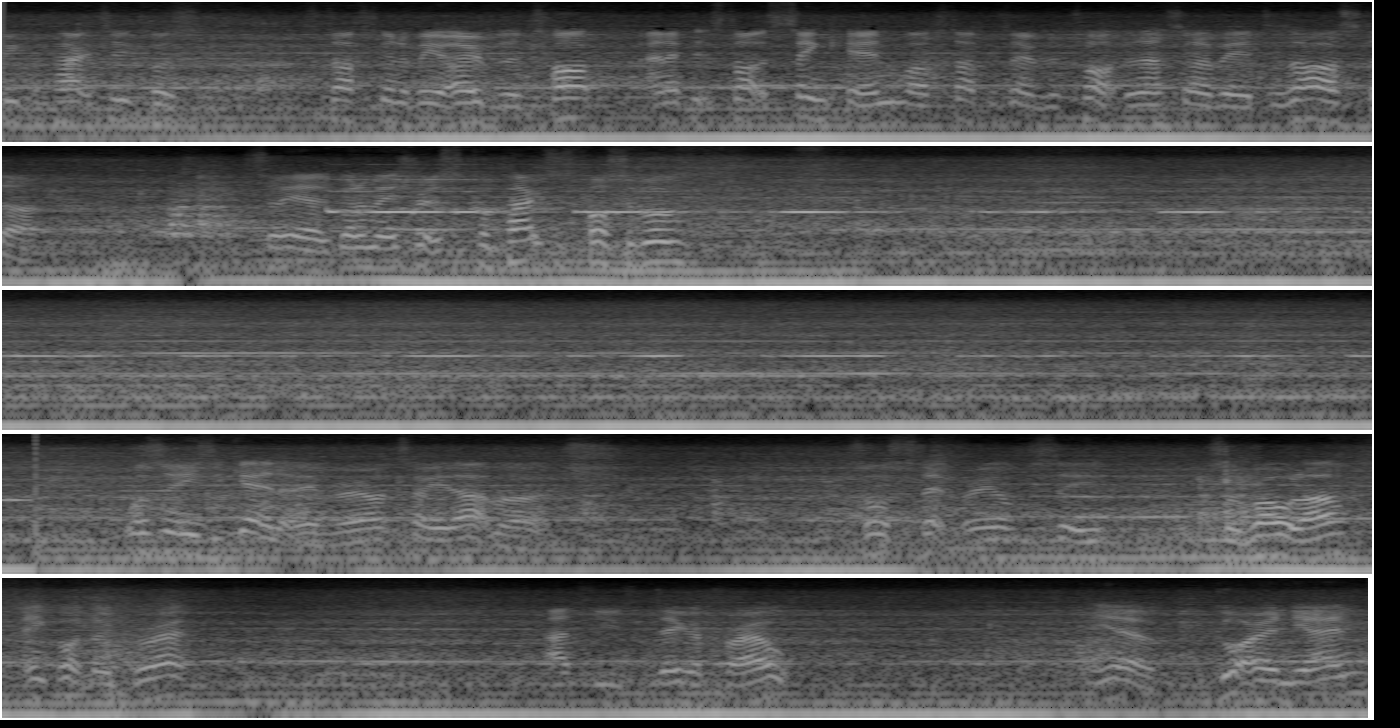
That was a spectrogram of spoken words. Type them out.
be compacted because stuff's going to be over the top and if it starts sinking while stuff is over the top then that's going to be a disaster. So yeah, got to make sure it's as compact as possible. Wasn't easy getting over, I'll tell you that much. It's all slippery, obviously. It's a roller, ain't got no grip. Had to use a digger for help. Yeah, got her in the end.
